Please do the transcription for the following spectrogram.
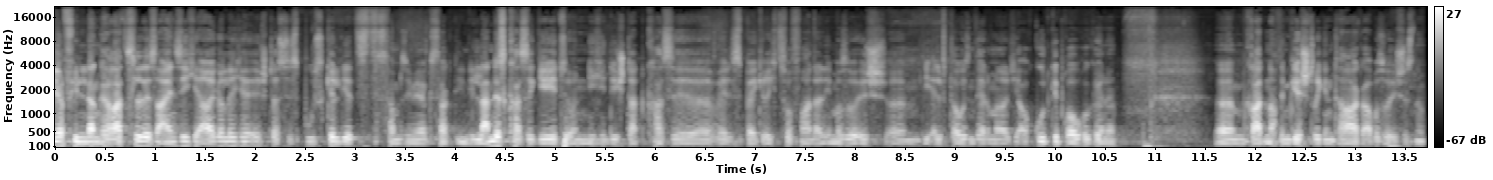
Ja, vielen Dank, Herr Ratzel. Das einzig Ärgerliche ist, dass das Bußgeld jetzt, das haben Sie mir gesagt, in die Landeskasse geht und nicht in die Stadtkasse, weil es bei Gerichtsverfahren dann immer so ist. Ähm, die 11.000 hätte man natürlich auch gut gebrauchen können, ähm, gerade nach dem gestrigen Tag, aber so ist es nun.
